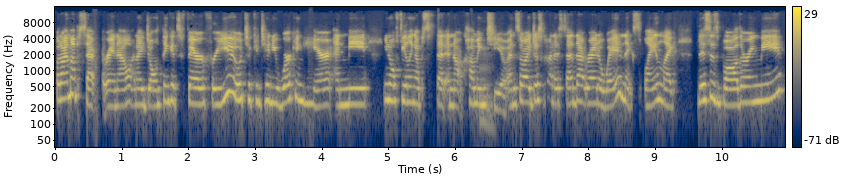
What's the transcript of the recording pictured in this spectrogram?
but I'm upset right now. And I don't think it's fair for you to continue working here and me, you know, feeling upset and not coming Mm. to you. And so I just kind of said that right away and explained, like, this is bothering me.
